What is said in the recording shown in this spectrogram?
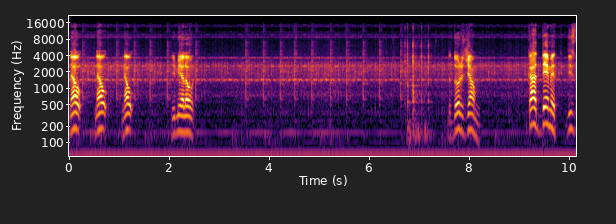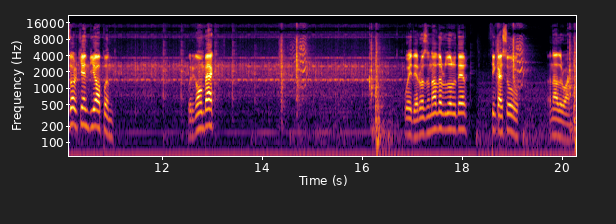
no, no, no. Leave me alone. The door jumped. God damn it. This door can't be opened. We're going back. Wait, there was another door there? I think I saw another one.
